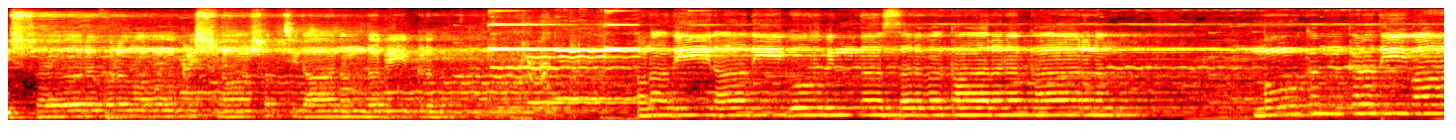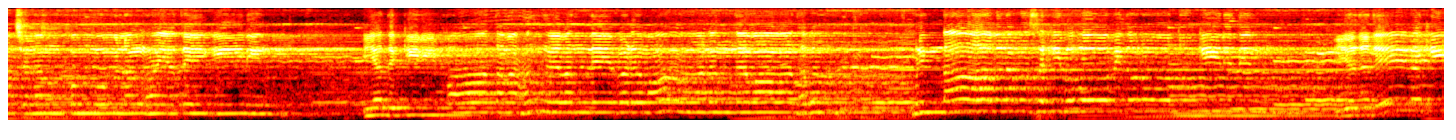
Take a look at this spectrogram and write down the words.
ঈশ্বর পরম কৃষ্ণ সচ্চিদানন্দ বিগ্রহ। অনাদিরাদি গোবিন্দ সর্বকারণ কারণম। मूकं करति वाचनं पङ्गुलं हयते गिरिं। यद्गिरिपातमहं वन्दे परमानन्दमाधवं वृन्दावनं सखि भवो वितनोतु कीर्तिं यद्देवकी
